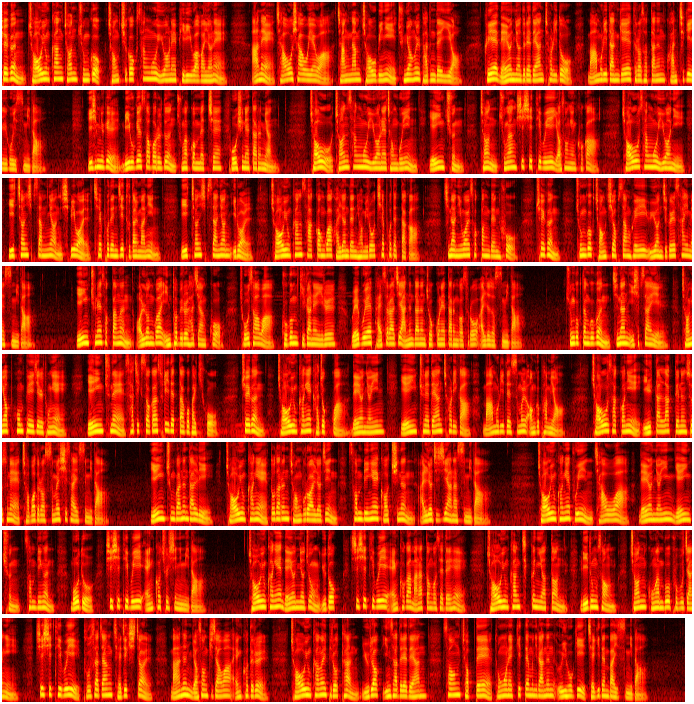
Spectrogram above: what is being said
최근 저우융캉 전 중국 정치국 상무위원회 비리와 관련해 아내 자오샤오예와 장남 저우빈이 중형을 받은 데 이어 그의 내연녀들에 대한 처리도 마무리 단계에 들어섰다는 관측이 일고 있습니다. 26일 미국의 서버를 둔 중화권 매체 보신에 따르면 저우 전 상무위원회 정부인 예잉춘 전 중앙 CCTV 여성 앵커가 저우 상무위원이 2013년 12월 체포된 지 두 달 만인 2014년 1월 저우융캉 사건과 관련된 혐의로 체포됐다가 지난 2월 석방된 후 최근 중국 정치협상회의 위원직을 사임했습니다. 예잉춘의 석방은 언론과 인터뷰를 하지 않고 조사와 구금 기간의 일을 외부에 발설하지 않는다는 조건에 따른 것으로 알려졌습니다. 중국 당국은 지난 24일 정협 홈페이지를 통해 예잉춘의 사직서가 수리됐다고 밝히고 최근 저우융캉의 가족과 내연녀인 예잉춘에 대한 처리가 마무리됐음을 언급하며 저우 사건이 일단락되는 수순에 접어들었음을 시사했습니다. 예잉춘과는 달리 저우융캉의 또 다른 정부로 알려진 선빙의 거취는 알려지지 않았습니다. 저우융캉의 부인 자오와 내연녀인 예잉춘, 선빙은 모두 CCTV 앵커 출신입니다. 저우융캉의 내연녀 중 유독 CCTV 앵커가 많았던 것에 대해 저우융캉 측근이었던 리둥성 전 공안부 부부장이 CCTV 부사장 재직 시절 많은 여성 기자와 앵커들을 저우융캉을 비롯한 유력 인사들에 대한 성 접대에 동원했기 때문이라는 의혹이 제기된 바 있습니다.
